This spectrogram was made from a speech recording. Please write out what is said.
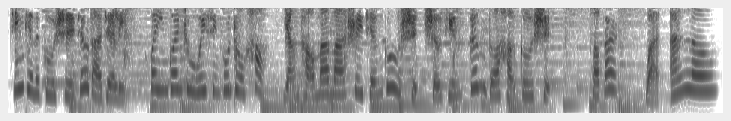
今天的故事就到这里，欢迎关注微信公众号“杨桃妈妈睡前故事”，收听更多好故事。宝贝儿，晚安喽！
